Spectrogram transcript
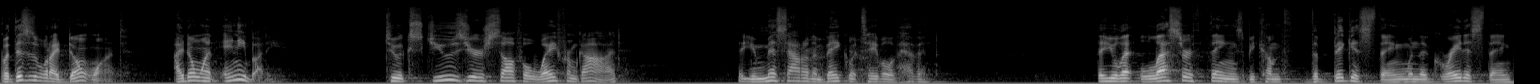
But this is what I don't want. I don't want anybody to excuse yourself away from God that you miss out on the banquet table of heaven. That you let lesser things become the biggest thing when the greatest thing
